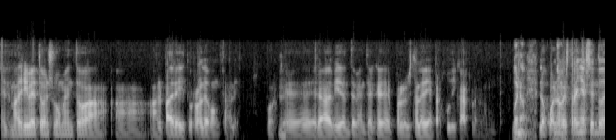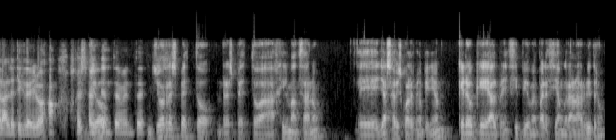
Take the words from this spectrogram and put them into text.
El Madrid vetó en su momento al padre Iturralde González, porque mm. era evidentemente que por lo visto le debía perjudicar claramente. Bueno, lo cual no me extraña siendo del Athletic de Bilbao, pues, yo, evidentemente. Yo respecto, respecto a Gil Manzano, eh, ya sabéis cuál es mi opinión. Creo que al principio me parecía un gran árbitro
